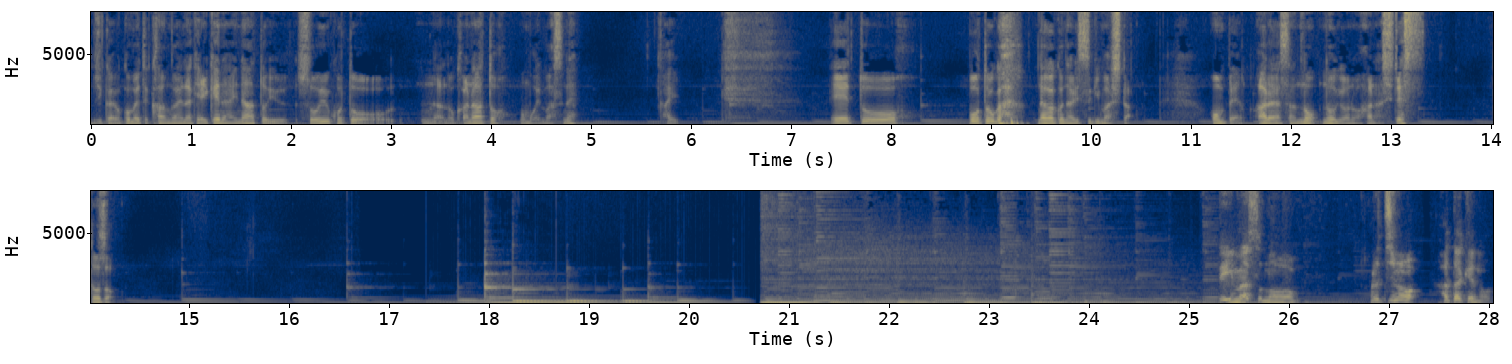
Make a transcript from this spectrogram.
自戒を込めて考えなきゃいけないなというそういうことなのかなと思いますね。はい、えっ、ー、と冒頭が長くなりすぎました。本編荒谷さんの農業の話です。どうぞ。で今そのうちの畑の、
